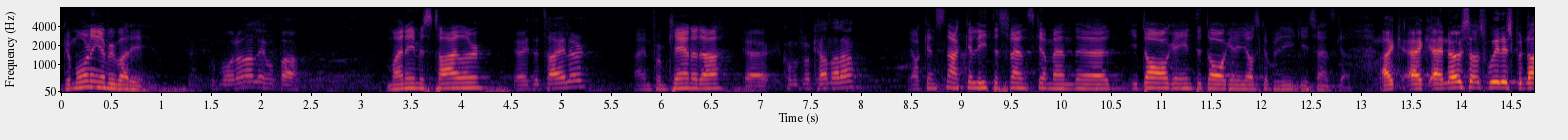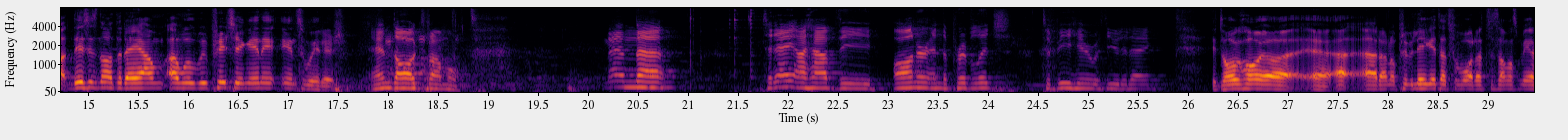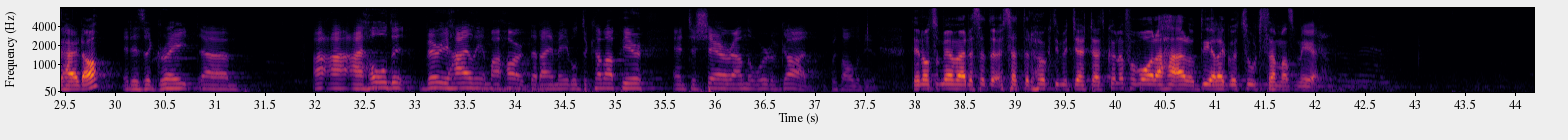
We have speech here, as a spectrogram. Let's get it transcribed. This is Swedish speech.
Good morning, everybody. God morgon allihopa. My name is Tyler. Jag heter Tyler. I'm from Canada. Jag kommer från Kanada. Jag kan snacka lite svenska, men eh, idag är inte dagen jag ska predika i svenska. I, I, I know some Swedish, but not, this is not the day I'm, I will be preaching in, in Swedish. En dag framåt. Men eh, today I have the honor and the privilege to be here with you today. Idag har jag eh, äran och privilegiet att få vara tillsammans med er här idag. It is a great. Um, I, I, hold it very highly in my heart that I am able to come up here and to share around the Word of God with all of you. Det är något som jag värdesätter sätter högt i mitt hjärta, att kunna få vara här och dela Guds ord tillsammans med er.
